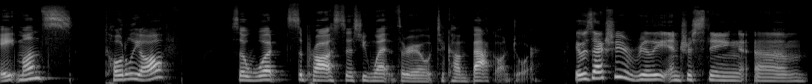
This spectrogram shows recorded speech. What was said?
eight months totally off. So what's the process you went through to come back on tour? It was actually a really interesting um,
